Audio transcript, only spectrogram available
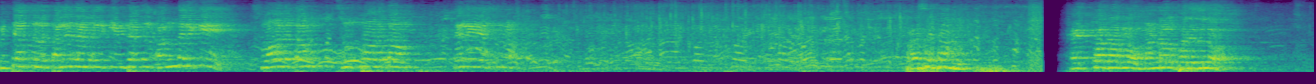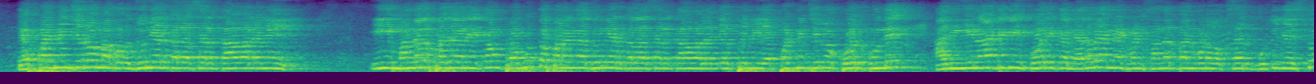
విద్యార్థుల తల్లిదండ్రులకి విద్యార్థులకు అందరికీ స్వాగతం సుస్వాగతం తెలియజేస్తున్నాం. ప్రస్తుతం హెడ్ క్వార్టర్లో మండల పరిధిలో ఎప్పటి నుంచినో మాకు జూనియర్ కళాశాల కావాలని ఈ మండల ప్రజానీకం ప్రభుత్వ పరంగా జూనియర్ కళాశాల కావాలని చెప్పి ఎప్పటి నుంచినో కోరుకుంది. అది ఈనాటికి కోరిక నెరవేరినటువంటి సందర్భాన్ని కూడా ఒకసారి గుర్తు చేస్తూ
